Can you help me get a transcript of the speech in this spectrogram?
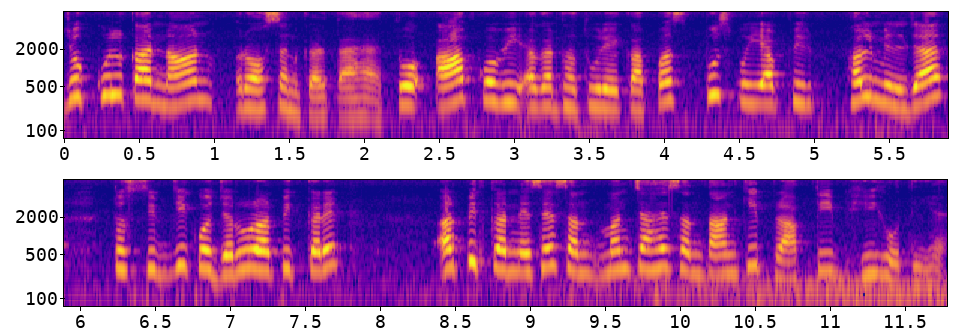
जो कुल का नाम रोशन करता है। तो आपको भी अगर धतूरे का पुष्प या फिर फल मिल जाए तो शिव जी को ज़रूर अर्पित करें। अर्पित करने सं, मन चाहे संतान की प्राप्ति भी होती है।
